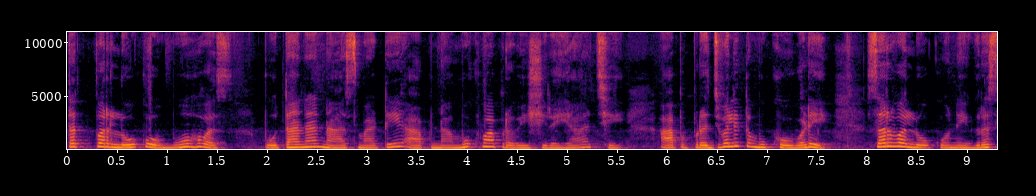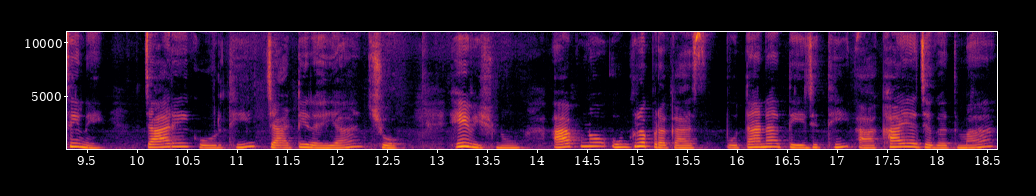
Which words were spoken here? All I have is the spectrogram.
તત્પર લોકો મોહવશ પોતાના નાશ માટે આપના મુખમાં પ્રવેશી રહ્યા છે. આપ પ્રજ્વલિત મુખો વડે સર્વ લોકોને ગ્રસીને ચારેય કોરથી ચાટી રહ્યા છો. હે વિષ્ણુ, આપનો ઉગ્ર પ્રકાશ પોતાના તેજથી આખાય જગતમાં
